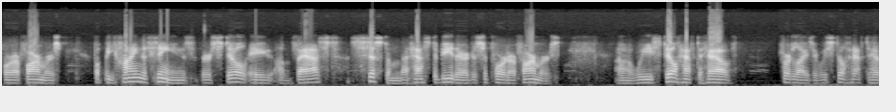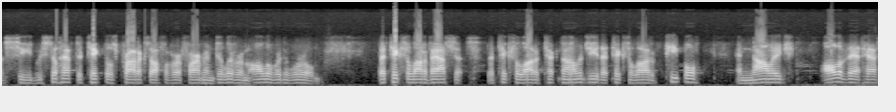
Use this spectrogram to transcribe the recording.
for our farmers but behind the scenes, there's still a, a vast system that has to be there to support our farmers. Uh, we still have to have fertilizer. We still have to have seed. We still have to take those products off of our farm and deliver them all over the world. That takes a lot of assets. That takes a lot of technology. That takes a lot of people and knowledge. All of that has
